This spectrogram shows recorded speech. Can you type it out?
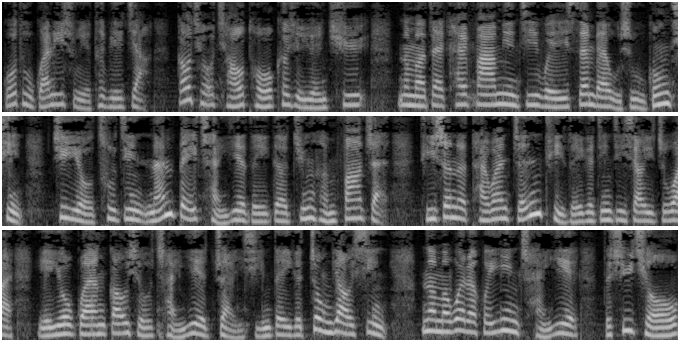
国土管理署也特别讲，高桥桥头科学园区，那么在开发面积为三百五十五公顷，具有促进南北产业的一个均衡发展，提升了台湾整体的一个经济效益之外，也攸关高雄产业转型的一个重要性。那么，为了回应产业的需求，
